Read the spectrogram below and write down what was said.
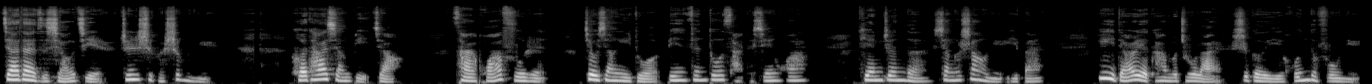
加代子小姐真是个圣女，和她相比较。彩华夫人就像一朵缤纷多彩的鲜花，天真的像个少女一般，一点也看不出来是个已婚的妇女。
